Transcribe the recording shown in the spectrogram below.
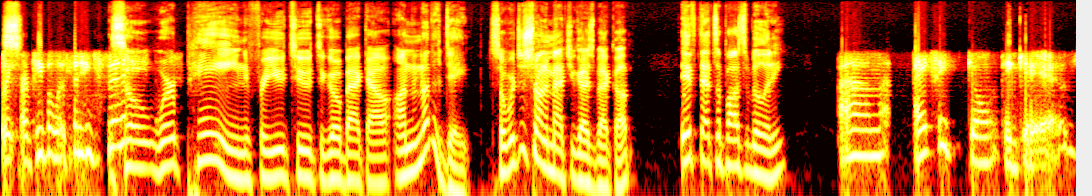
like, are people listening to this? So we're paying for you two to go back out on another date. So we're just trying to match you guys back up, if that's a possibility. Um, I actually don't think it is.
